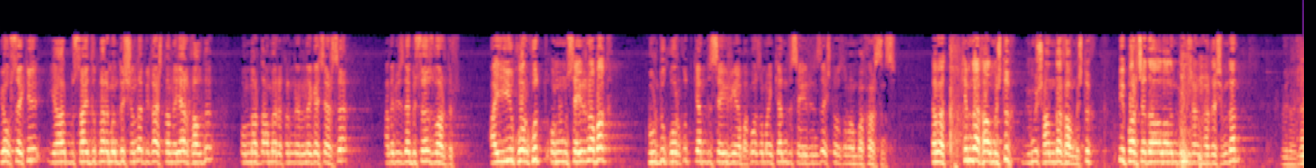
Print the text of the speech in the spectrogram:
Yoksa ki ya bu saydıklarımın dışında birkaç tane yer kaldı. Onlar da Amerika'nın eline geçerse hani bizde bir söz vardır. Ayıyı korkut, onun seyrine bak. Kurdu korkut, kendi seyrine bak. O zaman kendi seyrinize işte o zaman bakarsınız. Evet, kimde kalmıştık? Gümüşhan'da kalmıştık. Bir parça daha alalım Gümüşhan kardeşimden. Buyurun.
